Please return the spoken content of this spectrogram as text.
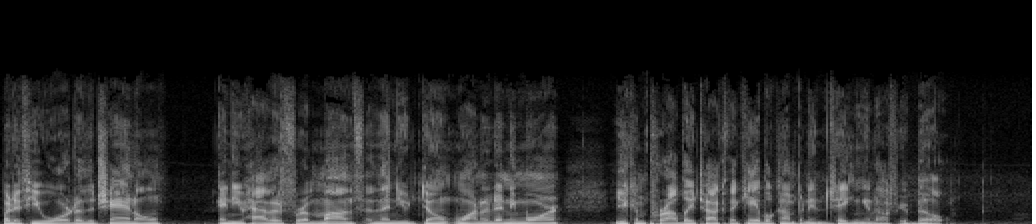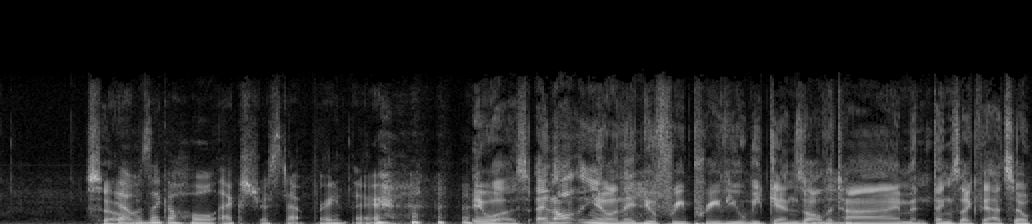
but if you order the channel and you have it for a month and then you don't want it anymore, you can probably talk the cable company into taking it off your bill. So That was like a whole extra step right there. it was, and all you know, and they do free preview weekends all the time and things like that. So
